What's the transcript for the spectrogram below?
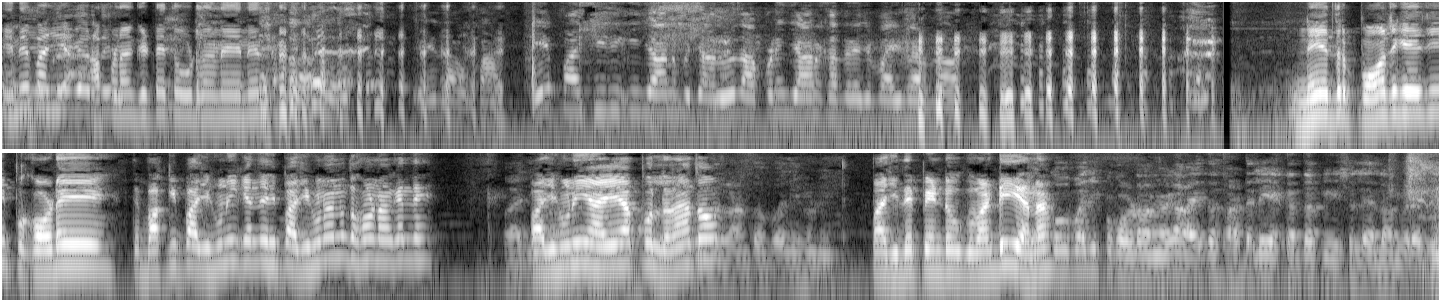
ਇਹਨੇ ਭਾਜੀ ਆਪਣਾ ਗਿੱਟੇ ਤੋੜ ਦੇਣੇ ਇਹਨੇ। ਇਹ ਤਾਂ ਔਖਾ। ਇਹ ਪੰਛੀ ਦੀ ਕੀ ਜਾਨ ਬਚਾ ਲੂ ਇਹ ਤਾਂ ਆਪਣੀ ਜਾਨ ਖਤਰੇ 'ਚ ਪਾਈ ਫਿਰਦਾ। ਨੇ ਇਧਰ ਪਹੁੰਚ ਗਏ ਜੀ ਪਕੌੜੇ ਤੇ ਬਾਕੀ ਭਾਜੀ ਹੁਣੀ ਕਹਿੰਦੇ ਸੀ ਭਾਜੀ ਹੁਣਾਂ ਨੂੰ ਦਿਖਾਉਣਾ ਕਹਿੰਦੇ। ਭਾਜੀ ਹੁਣੀ ਆਏ ਆ ਭੁੱਲਣਾ ਤੋਂ। ਤੋਂ ਭਾਜੀ ਹੁਣੀ। ਭਾਜੀ ਦੇ ਪਿੰਡ ਗਵੰਡੀ ਆ ਨਾ। ਕੋ ਭਾਜੀ ਪਕੌੜਾ ਮੈਂ ਕਿਹਾ ਆਏ ਤਾਂ ਸਾਡੇ ਲਈ ਇੱਕ ਅੱਧਾ ਪੀਸ ਲੈ ਲਾ ਮੇਰਾ ਵੀ।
